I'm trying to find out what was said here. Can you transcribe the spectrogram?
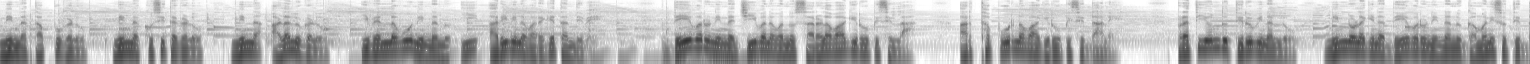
ನಿನ್ನ ತಪ್ಪುಗಳು, ನಿನ್ನ ಕುಸಿತಗಳು, ನಿನ್ನ ಅಳಲುಗಳು ಇವೆಲ್ಲವೂ ನಿನ್ನನ್ನು ಈ ಅರಿವಿನವರೆಗೆ ತಂದಿವೆ. ದೇವರು ನಿನ್ನ ಜೀವನವನ್ನು ಸರಳವಾಗಿ ರೂಪಿಸಿಲ್ಲ, ಅರ್ಥಪೂರ್ಣವಾಗಿ ರೂಪಿಸಿದ್ದಾನೆ. ಪ್ರತಿಯೊಂದು ತಿರುವಿನಲ್ಲೂ ನಿನ್ನೊಳಗಿನ ದೇವರು ನಿನ್ನನ್ನು ಗಮನಿಸುತ್ತಿದ್ದ.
